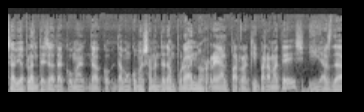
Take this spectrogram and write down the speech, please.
s'havia plantejat de, de, de bon començament de temporada no és real per l'equip ara mateix i has de,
